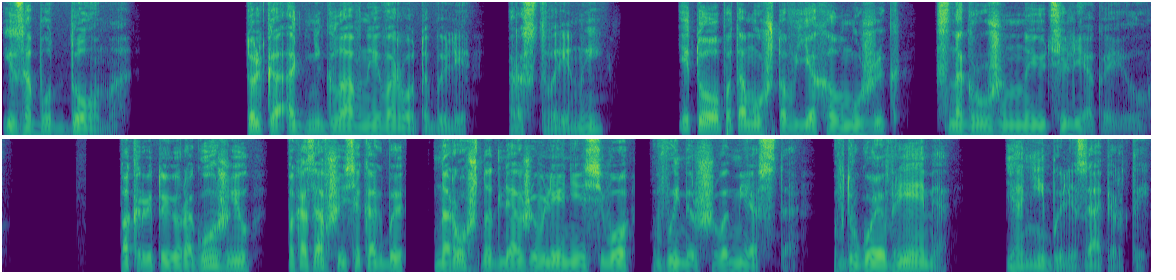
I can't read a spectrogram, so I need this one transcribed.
и забот дома. Только одни главные ворота были растворены, и то потому, что въехал мужик с нагруженную телегою, покрытую рогожью, показавшейся как бы нарочно для оживления сего вымершего места, в другое время, и они были заперты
